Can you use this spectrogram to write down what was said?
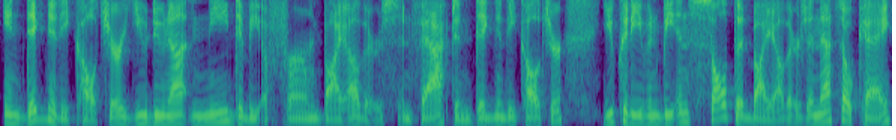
in dignity culture, you do not need to be affirmed by others. In fact, in dignity culture, you could even be insulted by others, and that's okay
